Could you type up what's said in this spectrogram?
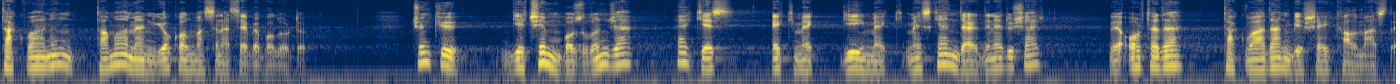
takvanın tamamen yok olmasına sebep olurdu. Çünkü geçim bozulunca herkes ekmek, giymek, mesken derdine düşer ve ortada takvadan bir şey kalmazdı.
